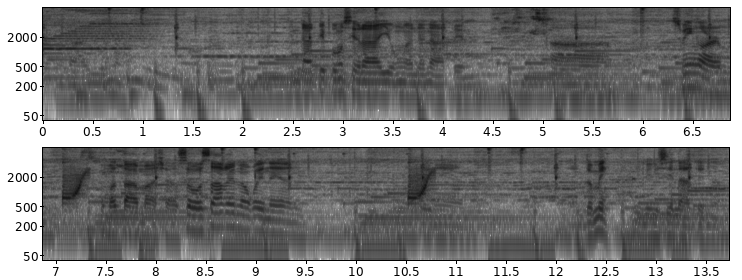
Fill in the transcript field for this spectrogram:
malayo na. Yung dati pong sira yung ano natin, ah, swing arm, tumatama siya. So, sa akin okay na yan. Okay na yan. Ang dumi, nilinisin natin. ah.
